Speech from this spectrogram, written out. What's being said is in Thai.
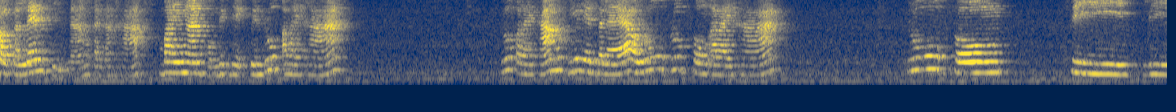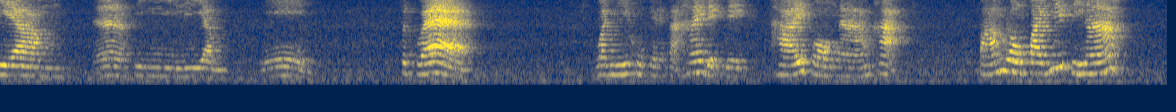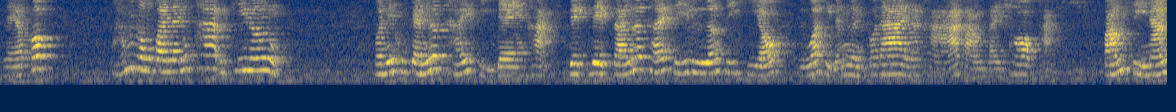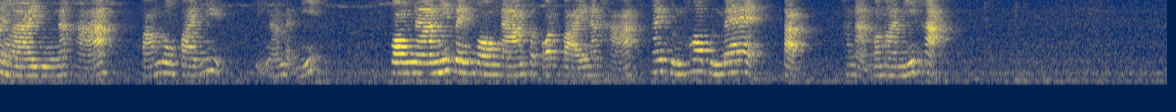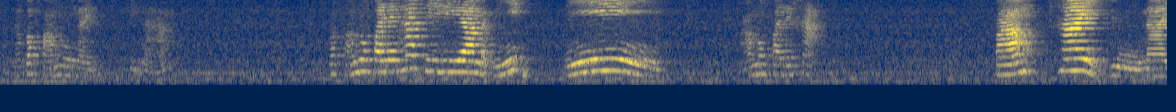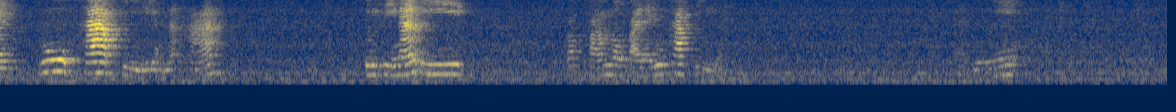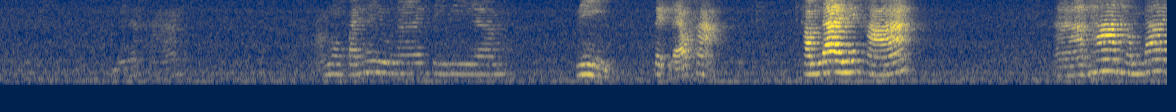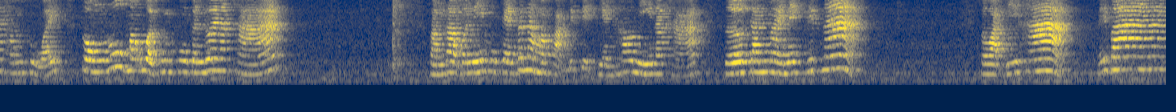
ราจะเล่นสีน้ำกันนะคะ ใบงานของเด็กๆเป็นรูปอะไรคะ รูปอะไรคะ เมื่อกี้เรียนไปแล้ว รูปรูปทรงอะไรคะ รูปทรง สี่เหลี่ยม อ่า สี่เหลี่ยม นี่สแควร์วันนี้ครูแกจะให้เด็กๆ ใช้ฟองน้ำค่ะ ปั๊มลงไปที่สีน้ำ แล้วก็ปั๊มลงไป ในลูกภาพอีกทีนึง วันนี้ครูแกงเลือกใช้สีแดงค่ะ เด็กๆจะเลือกใช้สีเหลือง สีเขียว หรือว่าสีน้ำเงินก็ได้นะคะ ตามใจชอบค่ะ ปั๊มสีน้ำอย่างไรดูนะคะ ปั๊มลงไปที่สีน้ำแบบนี้ ฟองน้ำนี้เป็นฟองน้ำสกอตไบท์นะคะ ให้คุณพ่อคุณแม่ตัดขนาดประมาณนี้ค่ะ แล้วก็ปั๊มลงใน ก็ฝังลงไปในภาพสี่เหลี่ยมแบบนี้ นี่ปั๊มลงไปเลยค่ะ ปั๊มให้อยู่ในรูปภาพสี่เหลี่ยมนะคะ จุ่มสีน้ำอีก ก็ปั๊มลงไปในรูปภาพสี่เหลี่ยมแบบนี้แบบนี้นะคะ ปั๊ม ลงไปให้อยู่ในสี่เหลี่ยม นี่ เสร็จแล้วค่ะทำได้ไหมคะถ้าทำได้ทำสวย ส่งรูปมาอวดคุณครูกันด้วยนะคะสำหรับวันนี้ครูแกงก็นำมาฝากเด็กๆเพียงเท่านี้นะคะ เจอกันใหม่ในคลิปหน้า สวัสดีค่ะ บ๊ายบาย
